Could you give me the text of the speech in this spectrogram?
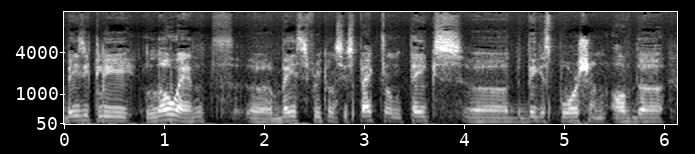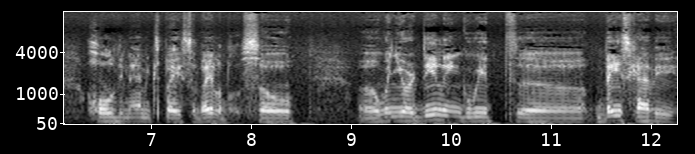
basically, low end uh, bass frequency spectrum takes uh, the biggest portion of the whole dynamic space available. So, uh, when you are dealing with uh, bass heavy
